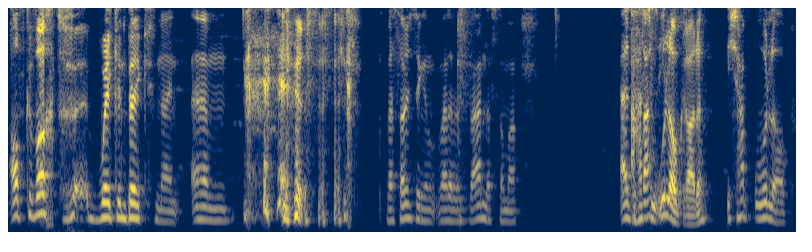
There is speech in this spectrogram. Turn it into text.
Aufgewacht, wake and bake. Nein. Ähm, was habe ich denn gemacht? Warte, was war denn das nochmal? Also, Hast du Urlaub gerade? Ich habe Urlaub.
